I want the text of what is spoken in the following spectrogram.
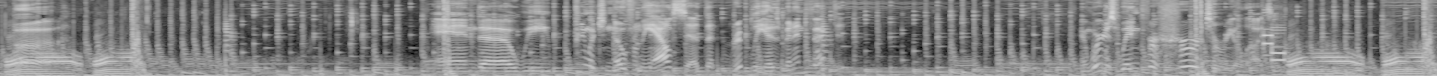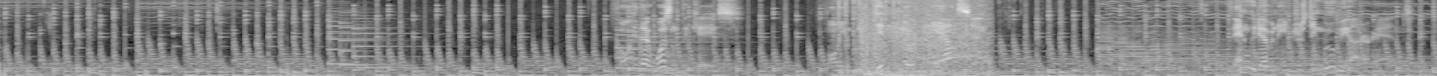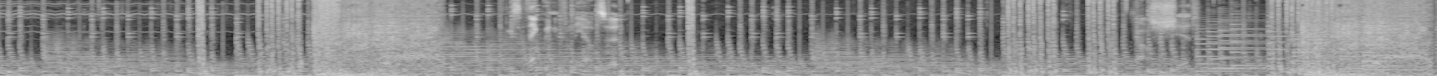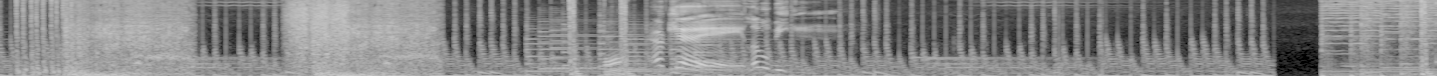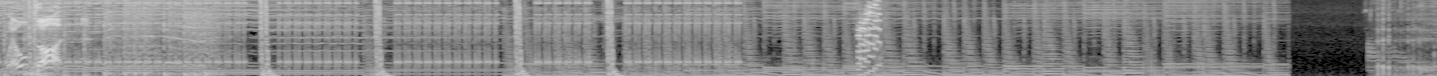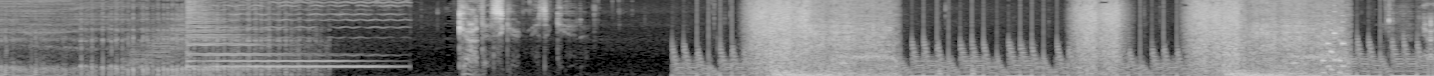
Uh, and uh, we pretty much know from the outset that Ripley has been infected. And we're just waiting for her to realize it. If only that wasn't the case. If only we didn't know from the outset. Then we'd have an interesting movie on our hands. At least I think we knew from the outset.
